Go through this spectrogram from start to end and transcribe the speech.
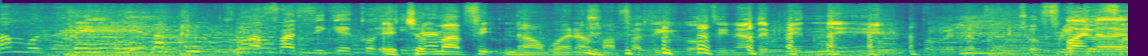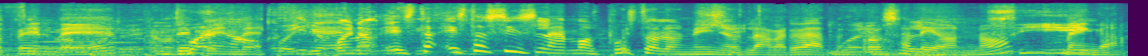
Vamos. Es más fácil que cocinar. Esto es más... No, bueno, más fácil que cocinar depende, ¿eh? Porque te mucho frito Bueno, fácil, depende, ¿eh? vamos, Depende. Bueno, Bueno, pues yo- más esta, esta sí la hemos puesto a los niños, Sí. la verdad. Bueno. Rosa León, ¿no? Sí, Venga.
